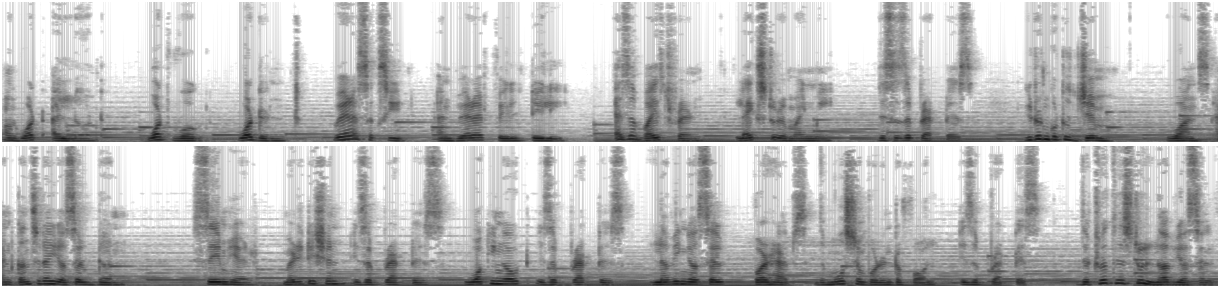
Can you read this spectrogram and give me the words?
on what I learned, what worked, what didn't, where I succeed, and where I fail daily. As a wise friend likes to remind me, this is a practice. You don't go to gym once and consider yourself done. Same here. Meditation is a practice. Walking out is a practice. Loving yourself, perhaps the most important of all, is a practice. The truth is to love yourself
